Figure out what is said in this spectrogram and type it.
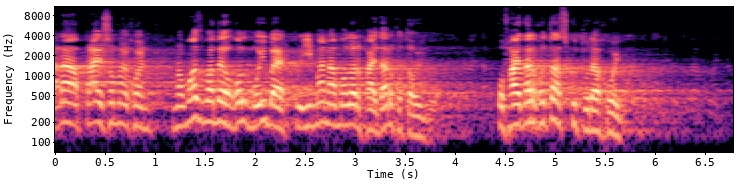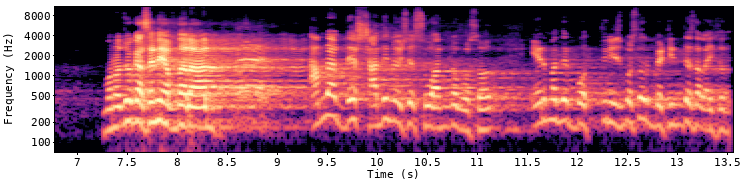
তারা প্রায় সময় কন নমাজ বাদে হল বইবা, একটু ইমান আমলের ফায়দার কথা হইব ও ফায়দার কথা আজকে তোরা হই মনোযোগ আছে নি আপনারা আমরা দেশ স্বাধীন হয়েছে চুয়ান্ন বছর, এর মাঝে বত্রিশ বছর বেটিনতে চালাইছেন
